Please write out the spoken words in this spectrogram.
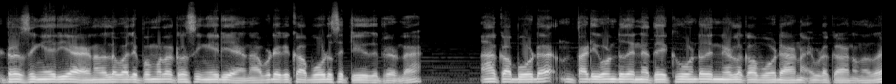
ഡ്രസ്സിങ് ഏരിയ ആണ്. നല്ല വലിപ്പമുള്ള ഡ്രസ്സിങ് ഏരിയ ആണ്. അവിടെ ഒരു കബോർഡ് സെറ്റ് ചെയ്തിട്ടുണ്ട്. ആ കബോർഡ് തടി കൊണ്ട് തന്നെ തേക്ക് കൊണ്ട് തന്നെയുള്ള കബോർഡാണ് ഇവിടെ കാണുന്നത്.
